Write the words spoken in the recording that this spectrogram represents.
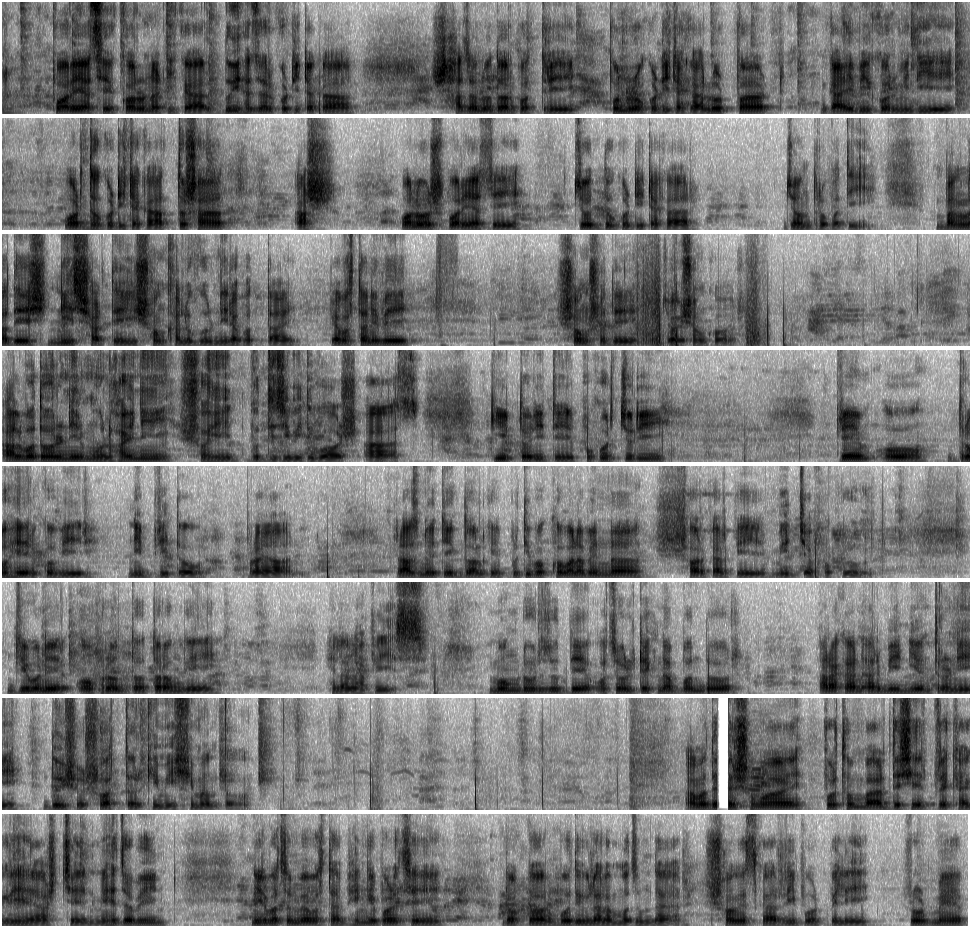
পরে আছে করোনা টিকার দুই হাজার কোটি টাকা, সাজানো দরপত্রে পনেরো কোটি টাকা লুটপাট, গায়েবী কর্মী দিয়ে অর্ধ কোটি টাকা আত্মসাত আস, অলস পরে আছে চোদ্দ কোটি টাকার যন্ত্রপাতি। বাংলাদেশ নিজ স্বার্থেই সংখ্যালঘুর নিরাপত্তায় ব্যবস্থা নেবে সংসদে জয়শঙ্কর। আলবদর নির্মূল হয়নি শহীদ বুদ্ধিজীবী দিবস আজ। কীর্তরিতে পুকুর চুরি, প্রেম ও দ্রোহের কবির নিবৃত প্রয়াণ। রাজনৈতিক দলকে প্রতিপক্ষ বানাবেন না, সরকারকে মির্জা ফখরুল। জীবনের অফুরন্ত তরঙ্গে। হেলাল হাফিজ। মংডুর যুদ্ধে অচল টেকনাফ বন্দর, আরাকান আর্মির নিয়ন্ত্রণে দুইশো সোয়াত্তর কিমি সীমান্ত। আমাদের সময় প্রথমবার দেশের প্রেক্ষাগৃহে আসছেন মেহেজাবিন। নির্বাচন ব্যবস্থা ভেঙে পড়েছে ডক্টর বদিউল আলম মজুমদার। সংস্কার রিপোর্ট পেলে রোডম্যাপ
